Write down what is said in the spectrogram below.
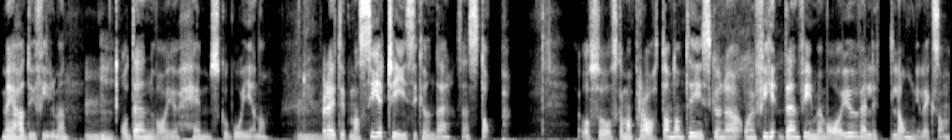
Men jag hade ju filmen. Mm. Och den var ju hemsk att gå igenom. För det är typ man ser 10 sekunder, sen stopp. Och så ska man prata om de 10 sekunderna och en fi- den filmen var ju väldigt lång liksom.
